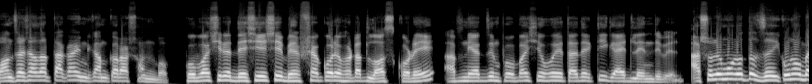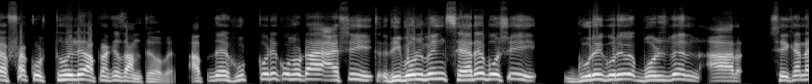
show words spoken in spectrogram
পঞ্চাশ হাজার টাকা ইনকাম করা সম্ভব। প্রবাসীরা দেশে এসে ব্যবসা করে হঠাৎ লস করে। আপনি একজন প্রবাসী হয়ে তাদের কি গাইডলাইন দিবেন? আসলে মূলত যে কোনো ব্যবসা করতে হলে আপনাকে জানতে হবে। আপনি হুট করে কোনোটা আসি রিভলভিং চেয়ারে বসি ঘুরে ঘুরে বসবেন আর সেখানে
